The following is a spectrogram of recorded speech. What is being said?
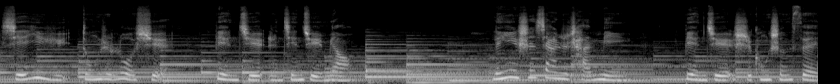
携一雨冬日落雪，便觉人间绝妙；淋一声夏日蝉鸣，便觉时空深邃。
